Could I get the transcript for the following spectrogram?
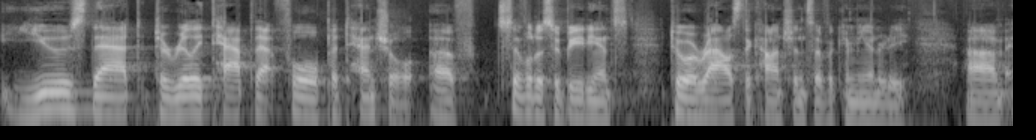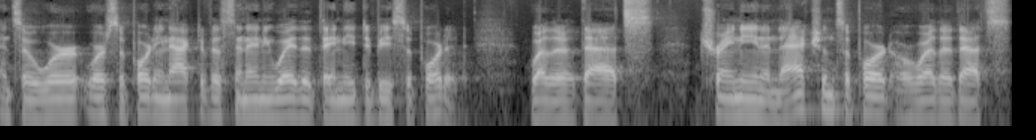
use that to really tap that full potential of civil disobedience to arouse the conscience of a community. Um, and so we're, we're supporting activists in any way that they need to be supported, whether that's training and action support or whether that's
